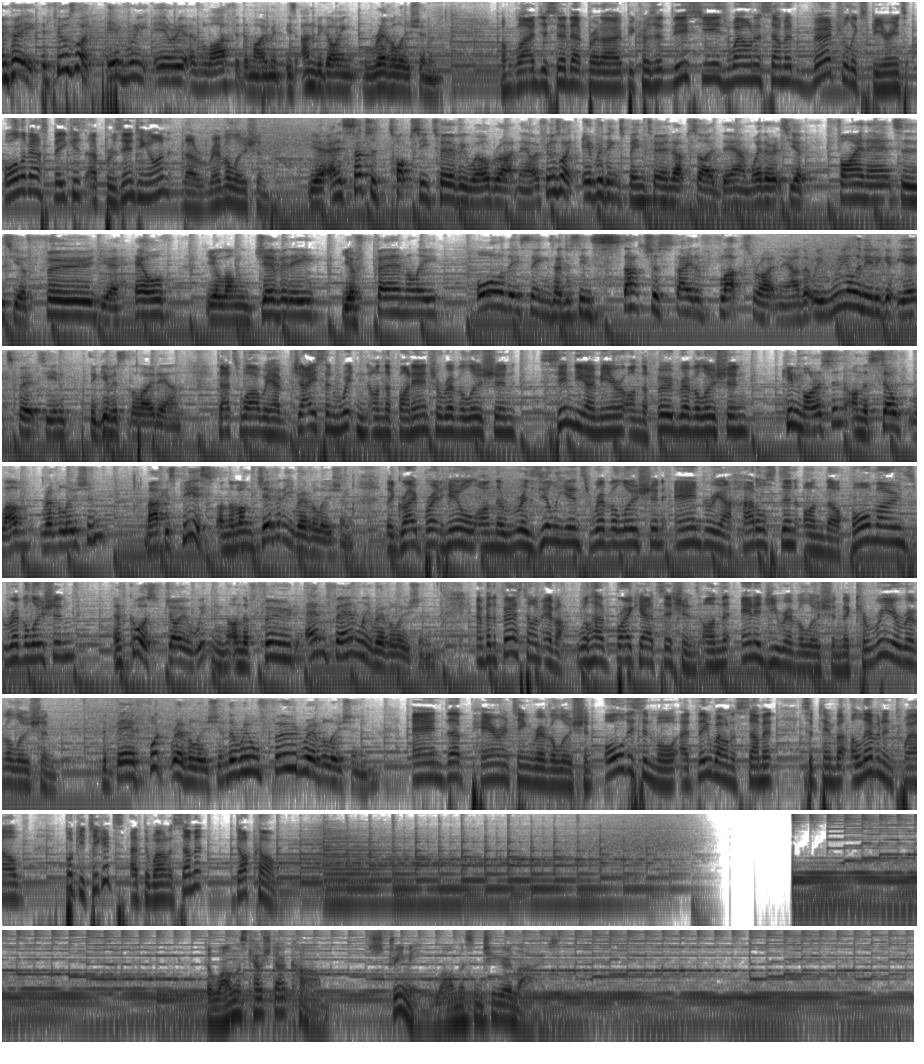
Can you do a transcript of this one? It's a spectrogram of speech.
MP, it feels like every area of life at the moment is undergoing revolution. I'm glad you said that, Bretto, because at this year's Wellness Summit virtual experience, all of our speakers are presenting on the revolution. Yeah, and it's such a topsy turvy world right now. It feels like everything's been turned upside down, whether it's your finances, your food, your health, your longevity, your family. All of these things are just in such a state of flux right now that we really need to get the experts in to give us the lowdown. That's why we have Jason Witten on the financial revolution, Cyndi O'Meara on the food revolution, Kim Morrison on the self love revolution, Marcus Pearce on the longevity revolution, the great Brett Hill on the resilience revolution, Andrea Huddleston on the hormones revolution. And of course, Jo Whitton on the food and family revolution. And for the first time ever, we'll have breakout sessions on the energy revolution, the career revolution, the barefoot revolution, the real food revolution, and the parenting revolution. All this and more at the Wellness Summit, September 11 and 12. Book your tickets at thewellnesssummit.com. TheWellnessCouch.com streaming wellness into your lives.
